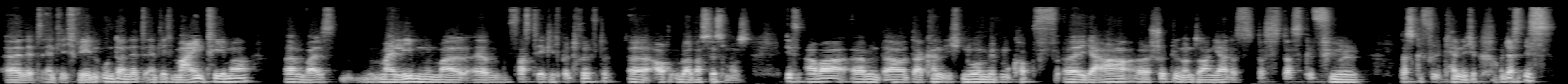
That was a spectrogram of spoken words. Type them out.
äh, letztendlich reden und dann letztendlich mein Thema, ähm, weil es mein Leben nun mal ähm, fast täglich betrifft, äh, auch über Rassismus. Ist aber, ähm, da, da kann ich nur mit dem Kopf äh, ja äh, schütteln und sagen, ja, das, das, das Gefühl, das Gefühl kenne ich. Und das ist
